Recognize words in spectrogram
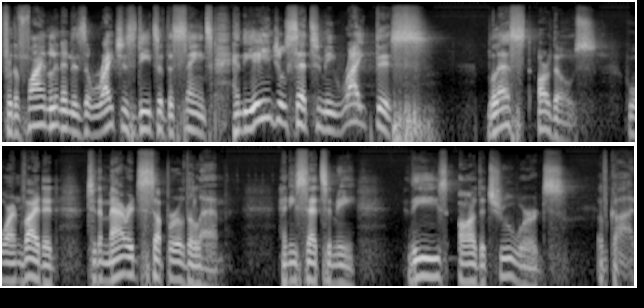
for the fine linen is the righteous deeds of the saints. And the angel said to me, Write this Blessed are those who are invited to the marriage supper of the Lamb. And he said to me, These are the true words of God.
